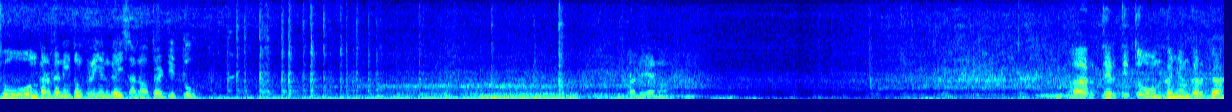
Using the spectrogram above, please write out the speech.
So, ang karga nitong crayon guys, ano, 32. Bali yan, oh. R32 ang kanyang karga.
